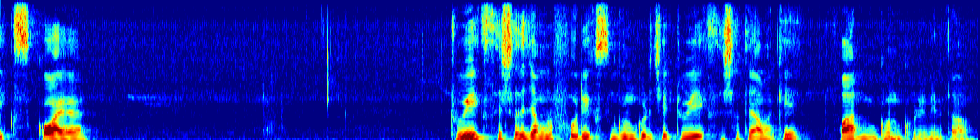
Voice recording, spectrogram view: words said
এক্স স্কোয়ার। টু এক্সের সাথে যেমন ফোর এক্স গুণ করেছি টু এক্সের সাথে আমাকে ওয়ান গুণ করে নিতে হবে।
